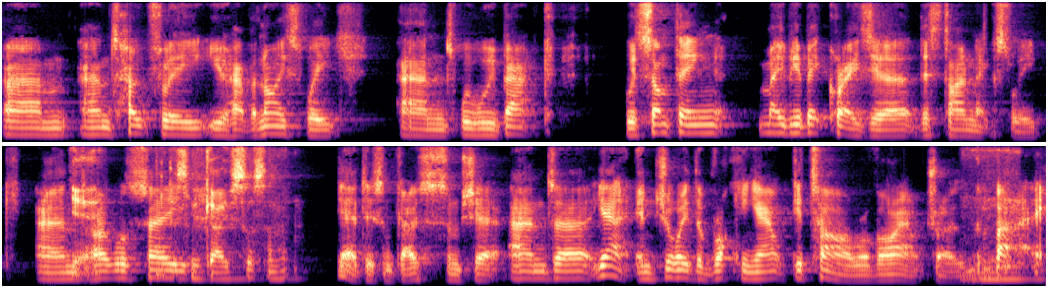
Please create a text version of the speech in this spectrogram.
Um, and hopefully you have a nice week, and we'll be back with something maybe a bit crazier this time next week. And Yeah, I will Do say, some ghosts or something. yeah, do some ghosts, some shit, and uh, yeah, enjoy the rocking out guitar of our outro. Mm. Goodbye.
